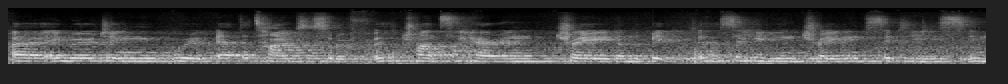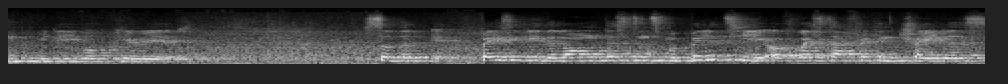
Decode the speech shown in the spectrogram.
uh, emerging with, at the times of sort of uh, trans-Saharan trade and the big uh, Sahelian trading cities in the medieval period. So the, basically the long distance mobility of West African traders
